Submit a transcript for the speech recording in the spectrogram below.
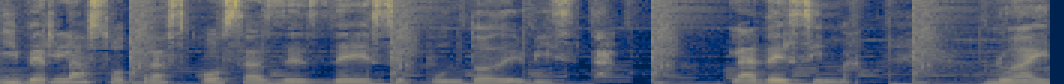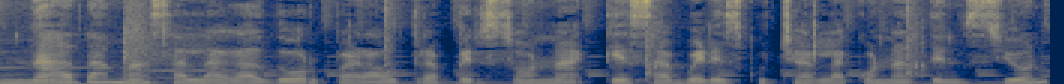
y ver las otras cosas desde ese punto de vista. La décima, no hay nada más halagador para otra persona que saber escucharla con atención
